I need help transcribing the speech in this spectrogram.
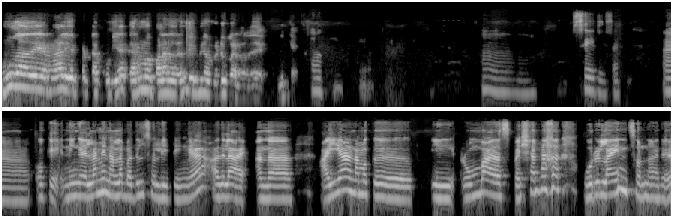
மூதாதையர்னால் ஏற்பட்டக்கூடிய கர்ம பலன்ல இருந்து எப்படி நம்ம விடுபடுறது சரி சார். ஓகே. நீங்க எல்லாமே நல்ல பதில் சொல்லிட்டீங்க. அதுல அந்த ஐயா நமக்கு ரொம்ப ஸ்பெஷலா ஒரு லைன் சொன்னாரு.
